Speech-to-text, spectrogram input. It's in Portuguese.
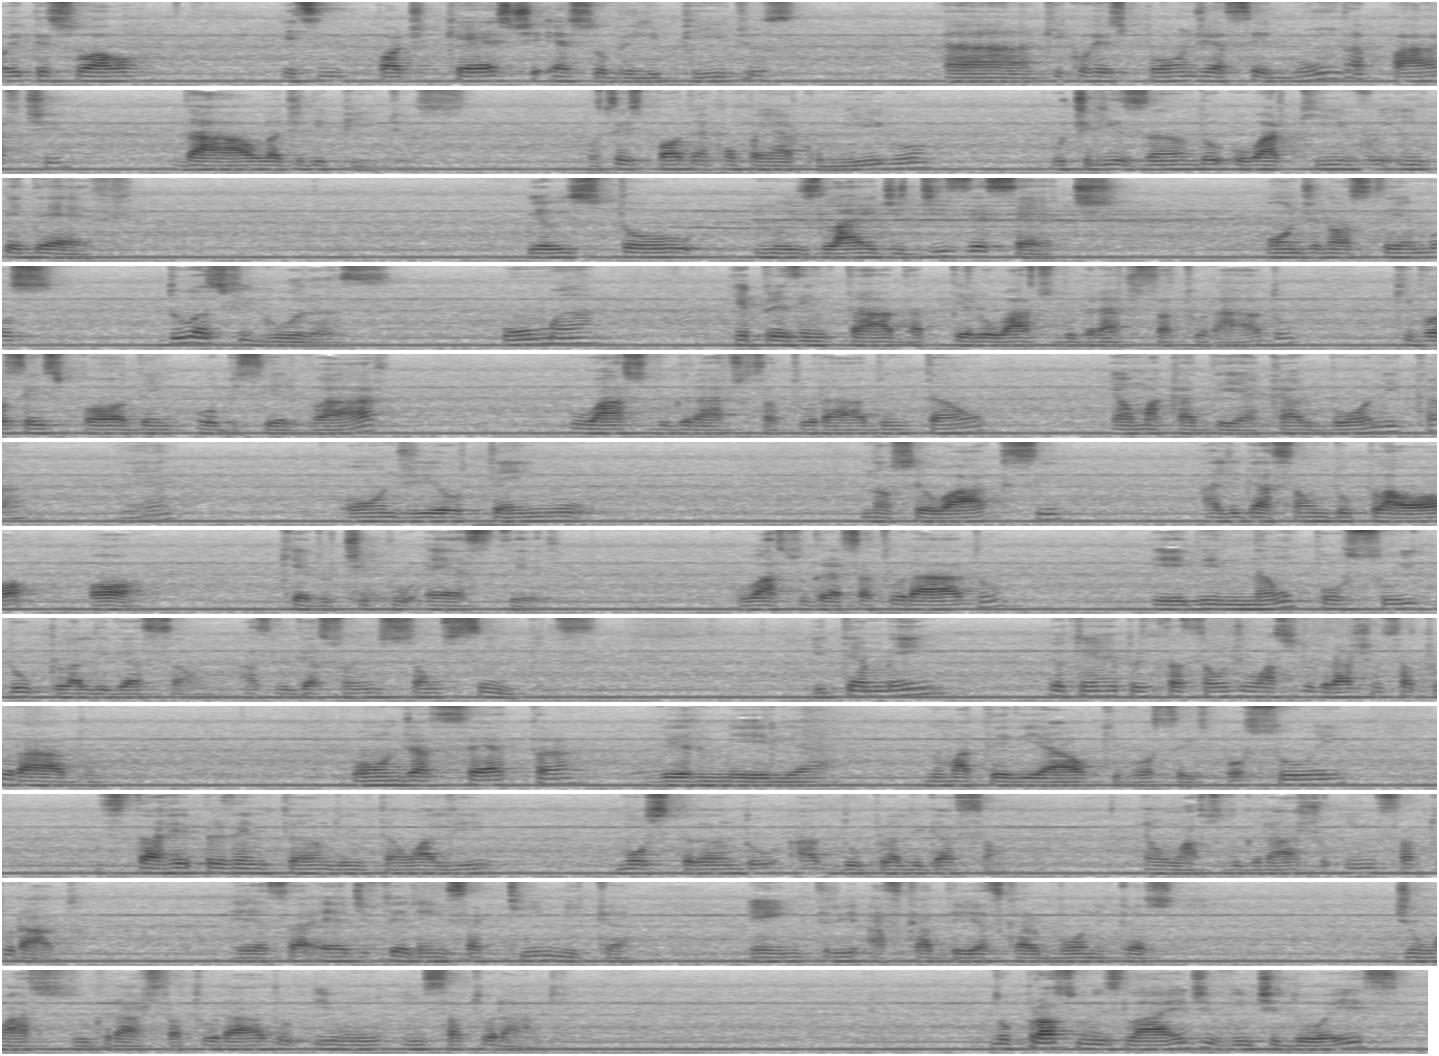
Oi, pessoal. Esse podcast é sobre lipídios, uh, que corresponde à segunda parte da aula de lipídios. Vocês podem acompanhar comigo utilizando o arquivo em PDF. Eu estou no slide 17, onde nós temos duas figuras. Uma representada pelo ácido graxo saturado, que vocês podem observar. O ácido graxo saturado, então, é uma cadeia carbônica, né? onde eu tenho no seu ápice a ligação dupla O, O, que é do tipo éster. O ácido graxo saturado, ele não possui dupla ligação, as ligações são simples. E também eu tenho a representação de um ácido graxo insaturado, onde a seta vermelha no material que vocês possuem está representando então ali, mostrando a dupla ligação. É um ácido graxo insaturado. Essa é a diferença química entre as cadeias carbônicas de um ácido graxo saturado e um insaturado. No próximo slide 22,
